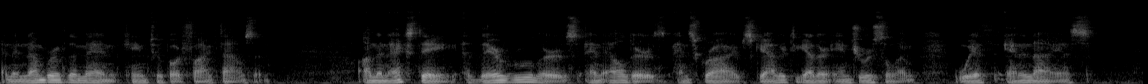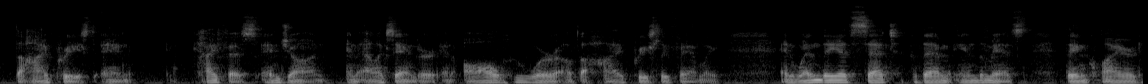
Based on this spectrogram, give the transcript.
and the number of the men came to about five thousand. On the next day, their rulers and elders and scribes gathered together in Jerusalem with Ananias, the high priest, and Caiaphas, and John, and Alexander, and all who were of the high priestly family. And when they had set them in the midst, they inquired,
